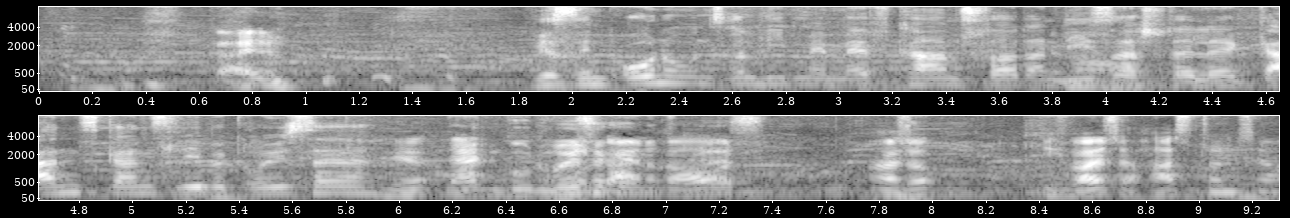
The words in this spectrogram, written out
Geil. Wir sind ohne unseren lieben MFK am Start an Genau. dieser Stelle. Ganz, ganz liebe Grüße. Ja. Der hat einen guten Grüße gehen raus. Also, ich weiß, er hasst uns ja.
